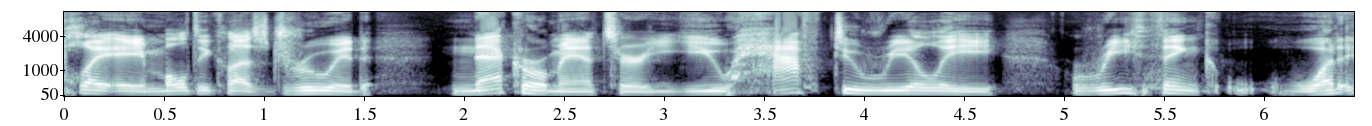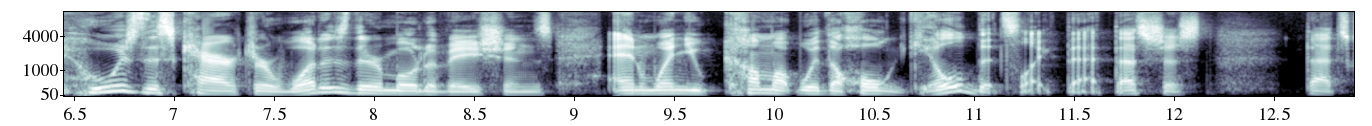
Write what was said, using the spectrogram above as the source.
play a multi-class druid necromancer, you have to really rethink what who is this character what is their motivations and when you come up with a whole guild that's like that that's just that's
